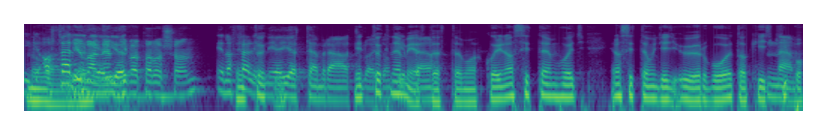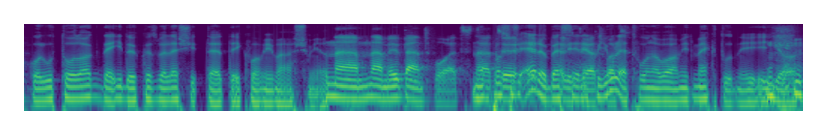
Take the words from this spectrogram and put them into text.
Igen, no, a felénél Nyilván nem jött... hivatalosan. Én a felénél én jöttem rá Én tök nem értettem akkor. Én azt hittem, hogy, én azt hittem, hogy egy őr volt, aki így nem. kipakol utólag, de időközben lesittelték valami más miatt. Nem, nem, ő bent volt. Nem, Tehát basszus, ő, erről beszélek, hogy jó lett volna valamit megtudni így a,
